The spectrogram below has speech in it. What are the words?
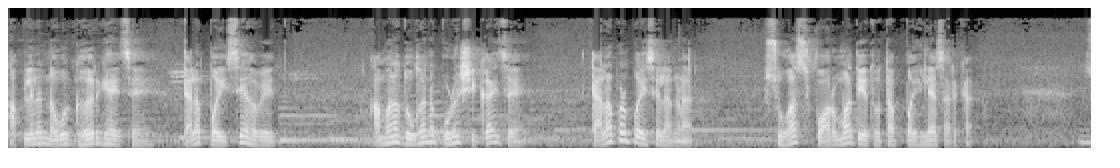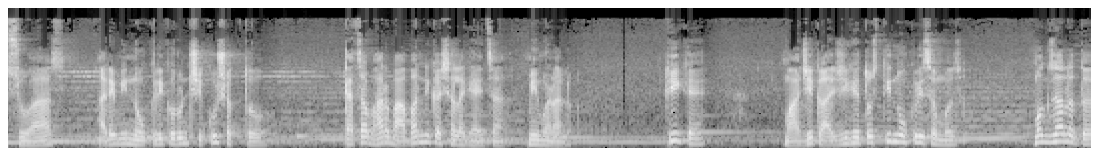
आपल्याला नवं घर घ्यायचं आहे त्याला पैसे हवेत. आम्हाला दोघांना पुढं शिकायचं आहे त्याला पण पैसे लागणार. सुहास फॉर्मात येत होता पहिल्यासारखा. सुहास अरे मी नोकरी करून शिकू शकतो. त्याचा भार बाबांनी कशाला घ्यायचा? मी म्हणालो. ठीक आहे. माझी काळजी घेतोस ती नोकरी समज. मग झालं तर?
